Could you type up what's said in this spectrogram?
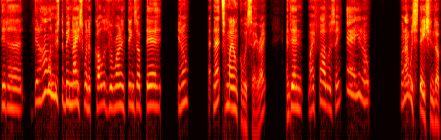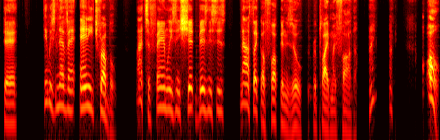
did uh, did Harlem used to be nice when the colors were running things up there? You know, and that's what my uncle would say, right? And then my father would say, Hey, you know, when I was stationed up there, there was never any trouble. Lots of families and shit, businesses. Now it's like a fucking zoo," replied my father. Right? Okay. Oh,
